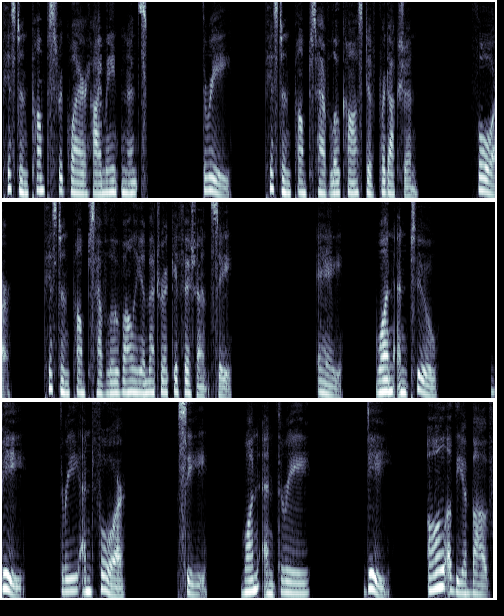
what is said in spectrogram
Piston pumps require high maintenance. 3. Piston pumps have low cost of production. 4. Piston pumps have low volumetric efficiency. A. 1 and 2. B. 3 and 4. C. 1 and 3. D. All of the above.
